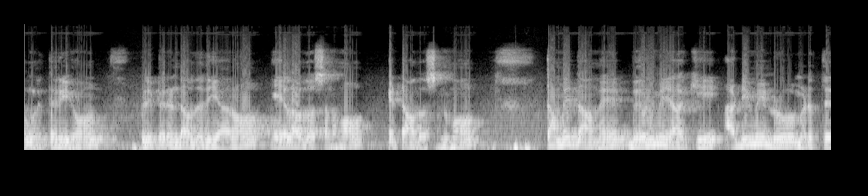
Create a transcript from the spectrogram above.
உங்களுக்கு தெரியும். பிலிப்பியர் ரெண்டாவது அதிகாரம் ஏழாவது வசனமோ எட்டாவது வசனமோ தம்மை தாமே வெறுமையாக்கி அடிமையின் ரூபம் எடுத்து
